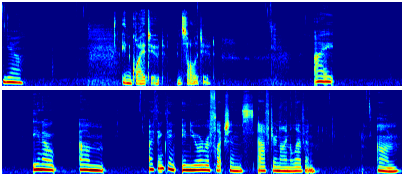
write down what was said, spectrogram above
Yeah. In quietude, in solitude. I, you know, um, I think in, in your reflections after 9 11, um,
